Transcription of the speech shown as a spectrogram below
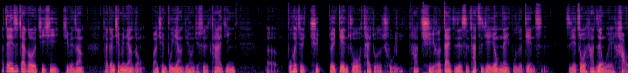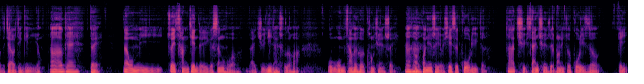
那在线式架构的机器，基本上它跟前面两种完全不一样的地方，就是它已经呃不会去去对电做太多的处理，它取而代之的是，它直接用内部的电池，直接做它认为好的交流电给你用。嗯，OK，对。那我们以最常见的一个生活来举例来说的话。我我们常会喝矿泉水，然后矿泉水有些是过滤的，它取山泉水帮你做过滤之后，给你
